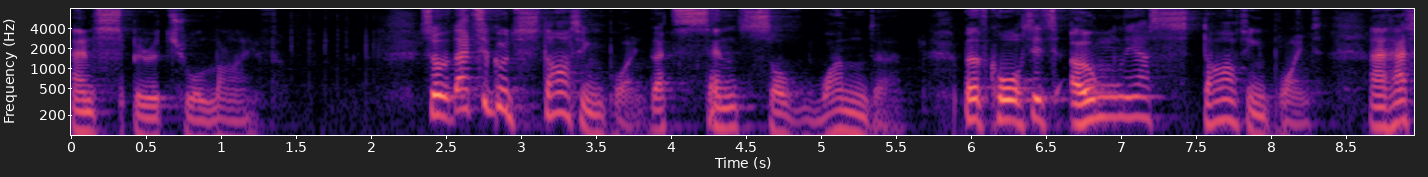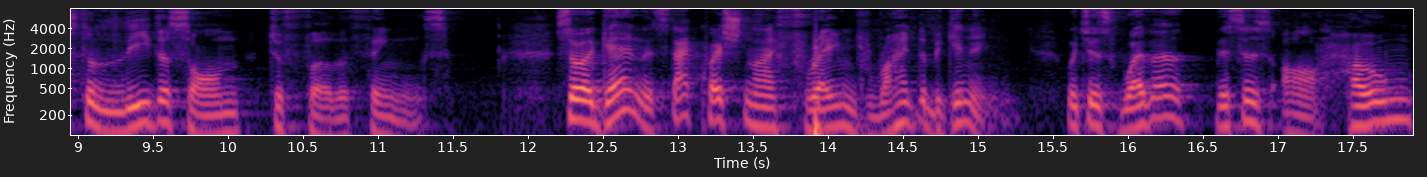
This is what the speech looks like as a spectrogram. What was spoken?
and spiritual life. So that's a good starting point, that sense of wonder. But of course, it's only a starting point and has to lead us on to further things. So again, it's that question I framed right at the beginning, which is whether this is our home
